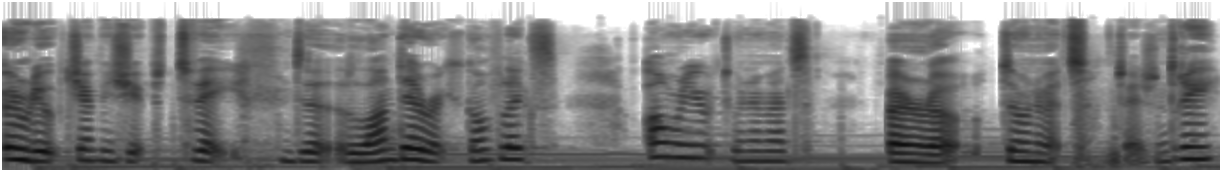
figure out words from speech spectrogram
Unreal Championship 2, The Landeric Conflict, Unreal Tournament, Unreal Tournament 2003,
